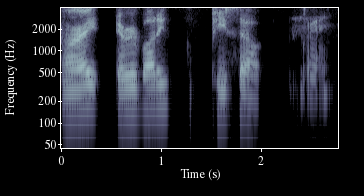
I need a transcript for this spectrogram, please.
All right, everybody. Peace out. All right.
